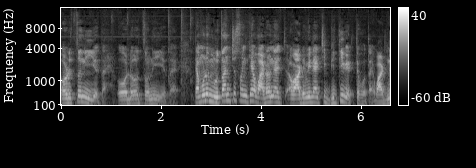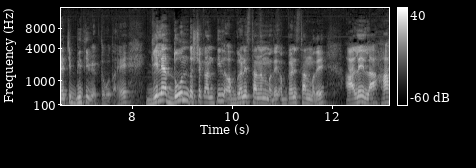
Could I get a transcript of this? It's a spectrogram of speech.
अडचणी येत आहे अडचणी येत आहे. त्यामुळे मृतांची संख्या वाढवण्या वाढविण्याची भीती व्यक्त होत आहे वाढण्याची भीती व्यक्त होत आहे. गेल्या दोन दशकांतील अफगाणिस्तानांमध्ये अफगाणिस्तानमध्ये आलेला हा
